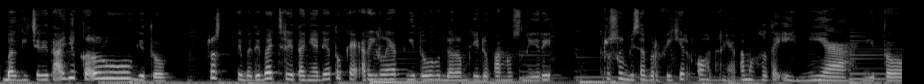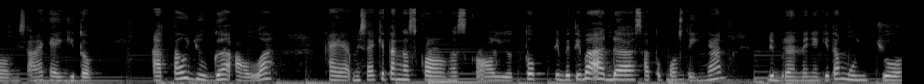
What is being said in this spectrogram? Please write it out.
bagi cerita aja ke lu gitu. Terus tiba-tiba ceritanya dia tuh kayak relate gitu dalam kehidupan lu sendiri. Terus lu bisa berpikir oh ternyata maksudnya ini ya gitu. Misalnya kayak gitu. Atau juga Allah kayak misalnya kita nge-scroll nge-scroll YouTube tiba-tiba ada satu postingan di berandanya kita muncul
